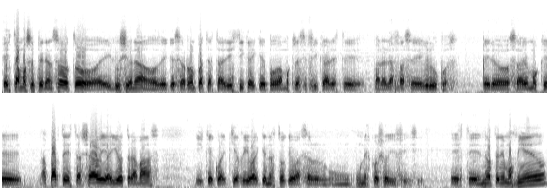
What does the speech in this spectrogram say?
estamos esperanzados todos, e ilusionados de que se rompa esta estadística y que podamos clasificar este para la fase de grupos. Pero sabemos que aparte de esta llave hay otra más y que cualquier rival que nos toque va a ser un, escollo difícil. Este, no tenemos miedo,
